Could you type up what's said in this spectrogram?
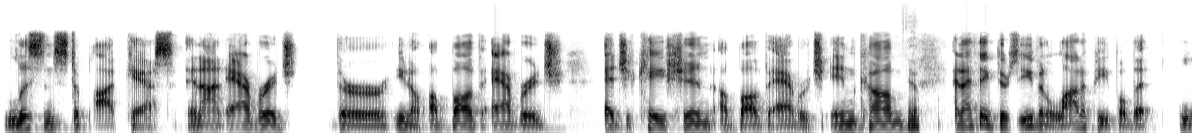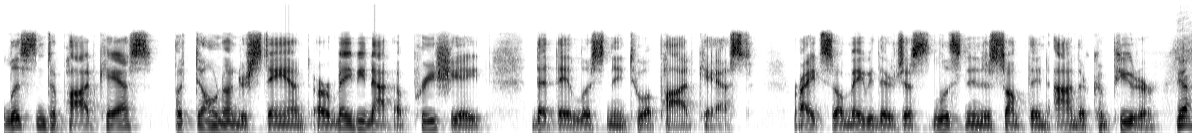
listens to podcasts. And on average, they're, you know, above average education, above average income. Yep. And I think there's even a lot of people that listen to podcasts but don't understand or maybe not appreciate that they're listening to a podcast. Right, so maybe they're just listening to something on their computer. Yeah,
